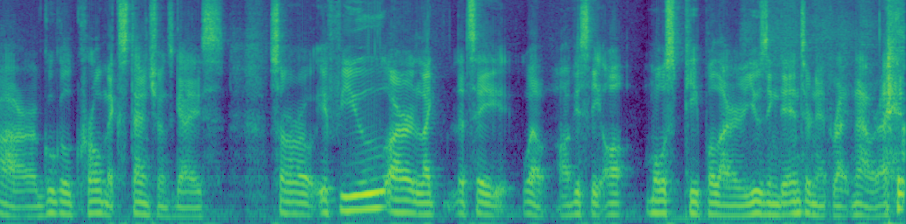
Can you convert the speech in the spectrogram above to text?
uh, Google Chrome extensions, guys. So if you are like, let's say, well, obviously, all, most people are using the internet right now, right? A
